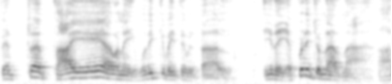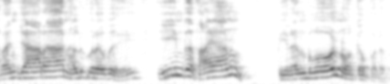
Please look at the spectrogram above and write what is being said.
பெற்ற தாயே அவனை ஒதுக்கி வைத்து விட்டால் இதை எப்படி சொன்னார்னா அறஞ்சாரா நல்குறவு ஈன்ற தாயானும் பிறன்போல் நோக்கப்படும்.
